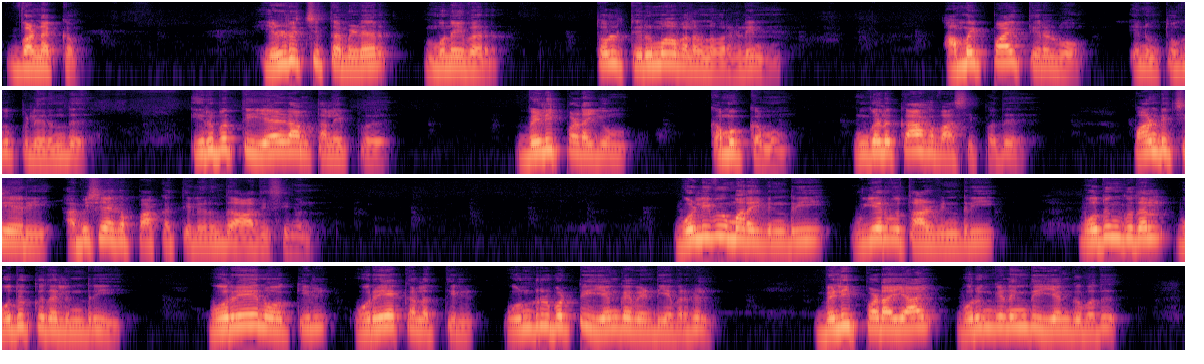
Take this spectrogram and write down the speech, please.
வணக்கம். எழுச்சி தமிழர் முனைவர் தொல் திருமாவளவன் அவர்களின் அமைப்பாய் திரள்வோம் எனும் தொகுப்பிலிருந்து இருபத்தி ஏழாம் தலைப்பு வெளிப்படையும் கமுக்கமும். உங்களுக்காக வாசிப்பது பாண்டிச்சேரி அபிஷேகப்பாக்கத்திலிருந்து ஆதிசிவன். ஒளிவு மறைவின்றி உயர்வு தாழ்வின்றி ஒதுங்குதல் ஒதுக்குதலின்றி ஒரே நோக்கில் ஒரே களத்தில் ஒன்றுபட்டு இயங்க வேண்டியவர்கள் வெளிப்படையாய் ஒருங்கிணைந்து இயங்குவது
